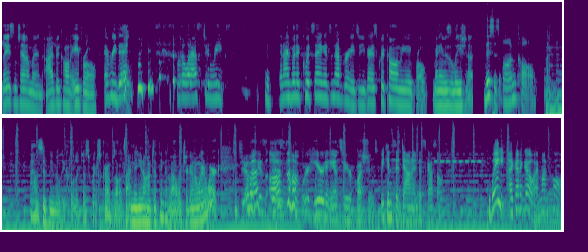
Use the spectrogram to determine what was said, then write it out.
Ladies and gentlemen, I've been called April every day for the last two weeks. And I'm going to quit saying it's an upgrade. So you guys quit calling me April. My name is Alicia. This is On Call. Wow, this would be really cool to just wear scrubs all the time. Then you don't have to think about what you're going to wear to work. Joke That's is been- awesome. We're here to answer your questions. We can sit down and discuss all. Wait, I gotta go. I'm on call.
